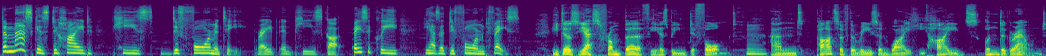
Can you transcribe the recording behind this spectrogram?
The mask is to hide his deformity, right? And he's got basically, he has a deformed face. He does, yes. From birth, he has been deformed. Hmm. And part of the reason why he hides underground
